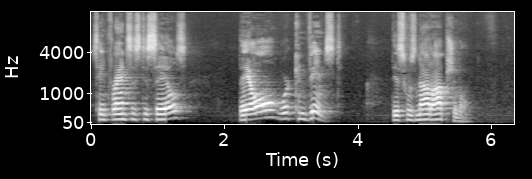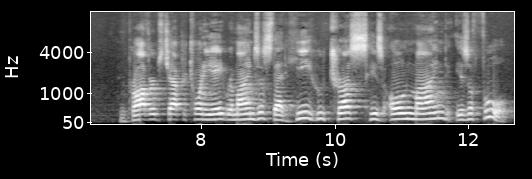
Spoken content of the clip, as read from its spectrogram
St. Francis de Sales, they all were convinced this was not optional. And Proverbs chapter 28 reminds us that he who trusts his own mind is a fool,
